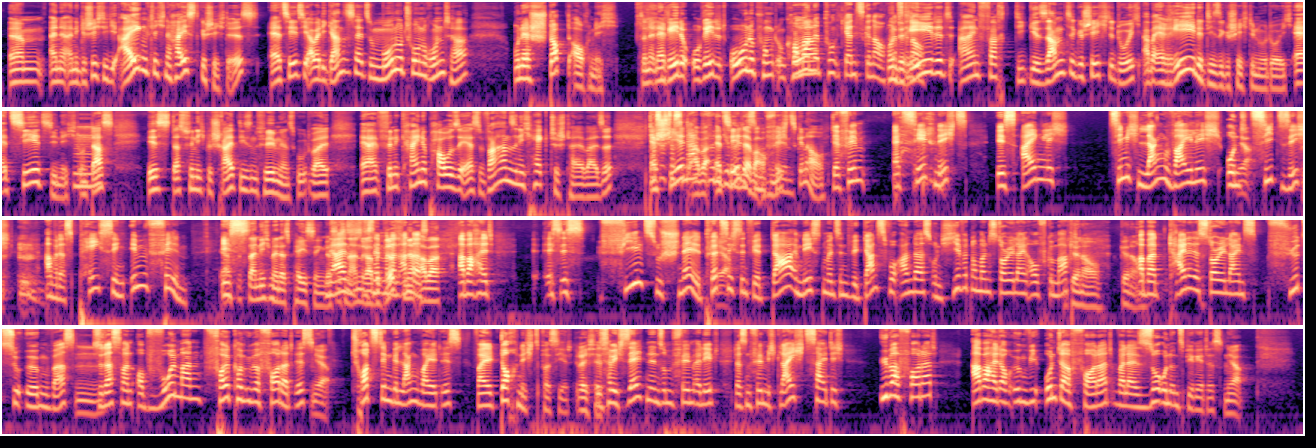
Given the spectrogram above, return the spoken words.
Ähm, eine, eine Geschichte, die eigentlich eine Heist-Geschichte ist. Er erzählt sie aber die ganze Zeit so monoton runter und er stoppt auch nicht. Sondern er rede, redet ohne Punkt und Komma ohne Punkt, ganz genau. und ganz genau. redet einfach die gesamte Geschichte durch, aber er redet diese Geschichte nur durch. Er erzählt sie nicht. Mhm. Und das ist, das finde ich, beschreibt diesen Film ganz gut, weil er findet keine Pause, er ist wahnsinnig hektisch teilweise. Er das steht aber, erzählt aber auch Film. nichts, genau. Der Film erzählt nichts, ist eigentlich ziemlich langweilig und Ja. zieht sich, aber das Pacing im Film Ja, ist es ist dann nicht mehr das Pacing, das Ja, ist ein anderer Begriff, ne? aber aber halt, es ist viel zu schnell. Plötzlich Ja. sind wir da, im nächsten Moment sind wir ganz woanders und hier wird nochmal eine Storyline aufgemacht. genau, genau. Aber keine der Storylines führt zu irgendwas, Mhm. sodass man, obwohl man vollkommen überfordert ist, ja. trotzdem gelangweilt ist, weil doch nichts passiert. Richtig. Das habe ich selten in so einem Film erlebt, dass ein Film mich gleichzeitig überfordert, aber halt auch irgendwie unterfordert, weil er so uninspiriert ist. Ja.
